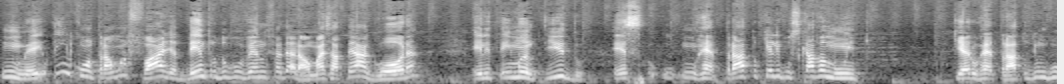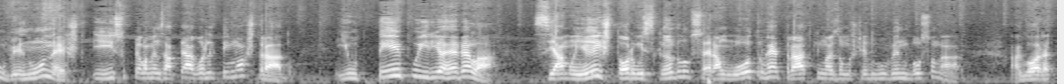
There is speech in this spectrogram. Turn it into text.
um meio de encontrar uma falha dentro do governo federal. Mas até agora ele tem mantido esse, um retrato que ele buscava muito, que era o retrato de um governo honesto. E isso, pelo menos até agora, ele tem mostrado. E o tempo iria revelar. Se amanhã estoura um escândalo, será um outro retrato que nós vamos ter do governo Bolsonaro. Agora,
